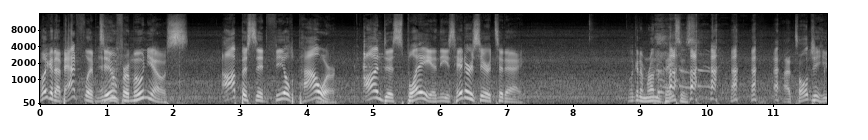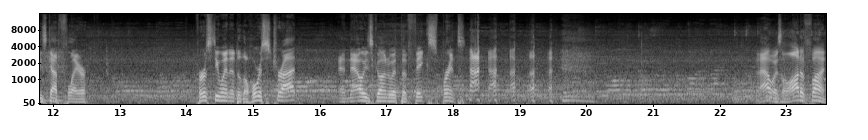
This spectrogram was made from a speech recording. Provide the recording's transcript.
Look at the bat flip, too, Yeah. for Munoz. Opposite field power on display in these hitters here today. Look at him run the bases. I told you he's got flair. First he went into the horse trot, and now he's going with the fake sprint. That was a lot of fun.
